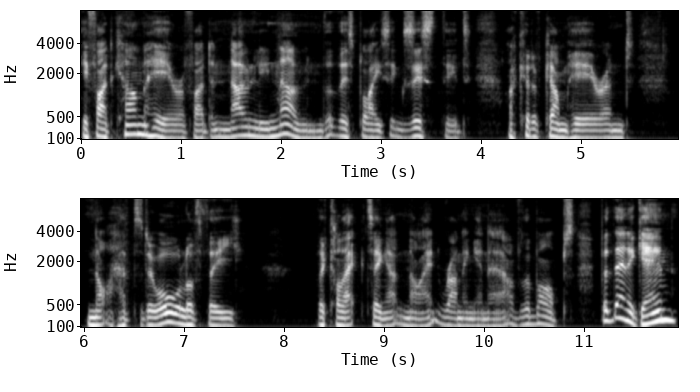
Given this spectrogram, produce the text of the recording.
if I'd come here if I'd only known that this place existed I could have come here and not had to do all of the the collecting at night running in and out of the mobs but then again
